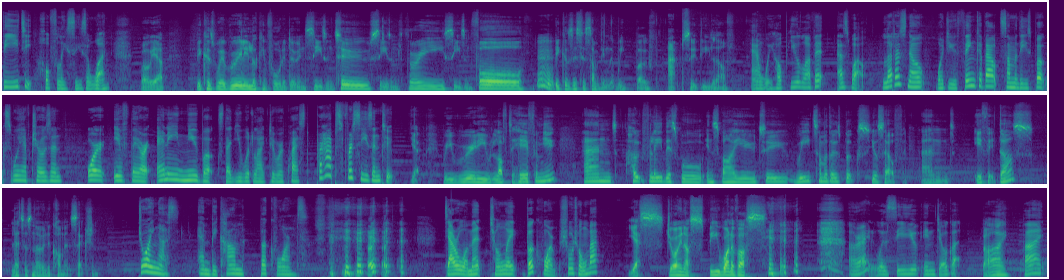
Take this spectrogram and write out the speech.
第一季, hopefully season one. Well, yeah, because we're really looking forward to doing season two, season three, season four, mm. because this is something that we both absolutely love. And we hope you love it as well. Let us know what you think about some of these books we have chosen or if there are any new books that you would like to request, perhaps for season two. Yep, we really love to hear from you, and hopefully, this will inspire you to read some of those books yourself. And if it does, let us know in the comments section. Join us and become bookworms. 加入我们，成为 bookworm 书虫吧。Yes, join us. Be one of us. All right, we'll see you in 酒馆。Bye. Bye.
